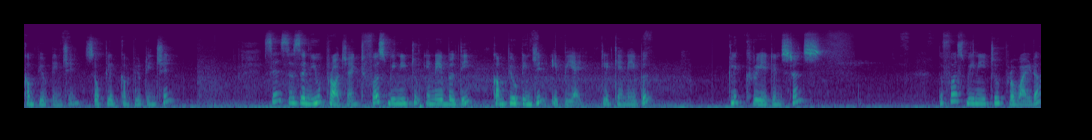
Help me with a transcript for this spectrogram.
compute engine. So click compute engine. Since this is a new project, first we need to enable the compute engine API. Click enable click create instance. The first we need to provide a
